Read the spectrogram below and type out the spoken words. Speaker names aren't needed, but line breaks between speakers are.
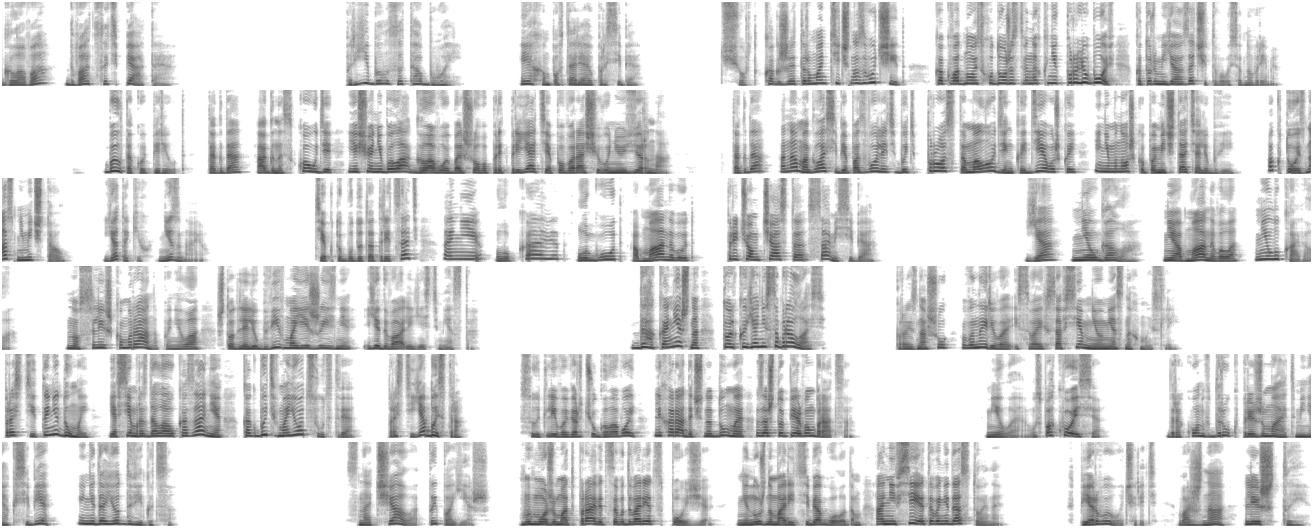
Глава двадцать пятая «Прибыл за тобой», — эхом повторяю про себя. Черт, как же это романтично звучит, как в одной из художественных книг про любовь, которыми я зачитывалась одно время. Был такой период. Тогда Агнес Коуди еще не была главой большого предприятия по выращиванию зерна. Тогда она могла себе позволить быть просто молоденькой девушкой и немножко помечтать о любви. А кто из нас не мечтал? Я таких не знаю. Те, кто будут отрицать, они лукавят, лгут, обманывают, причем часто сами себя. Я не лгала, не обманывала, не лукавила. Но слишком рано поняла, что для любви в моей жизни едва ли есть место. «Да, конечно, только я не собралась», – произношу, выныривая из своих совсем неуместных мыслей. «Прости, ты не думай, я всем раздала указания, как быть в мое отсутствие. Прости, я быстро». Суетливо верчу головой, лихорадочно думая, за что первым браться. «Милая, успокойся!» Дракон вдруг прижимает меня к себе и не дает двигаться. Сначала ты поешь. Мы можем отправиться во дворец позже. Не нужно морить себя голодом. Они все этого недостойны. В первую очередь важна лишь ты.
